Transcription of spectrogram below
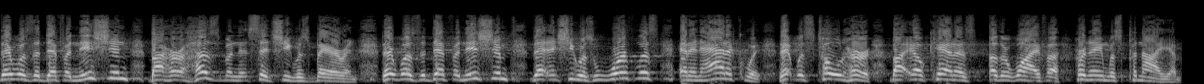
there was a definition by her husband that said she was barren. There was a definition that she was worthless and inadequate that was told her by Elkanah's other wife. Uh, her name was Peninnah.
